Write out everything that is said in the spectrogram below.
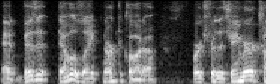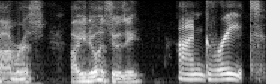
at Visit Devil's Lake, North Dakota works for the Chamber of Commerce. How you doing, Susie? I'm great.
